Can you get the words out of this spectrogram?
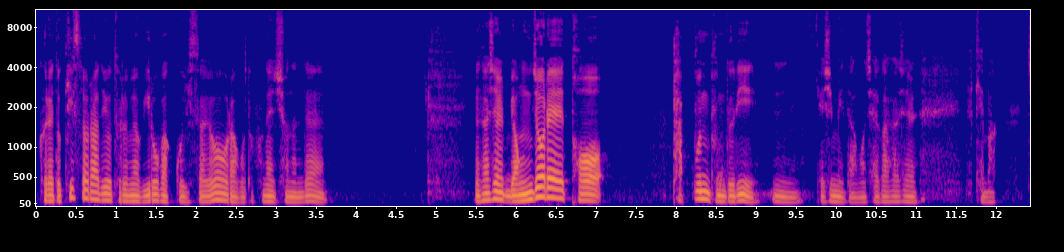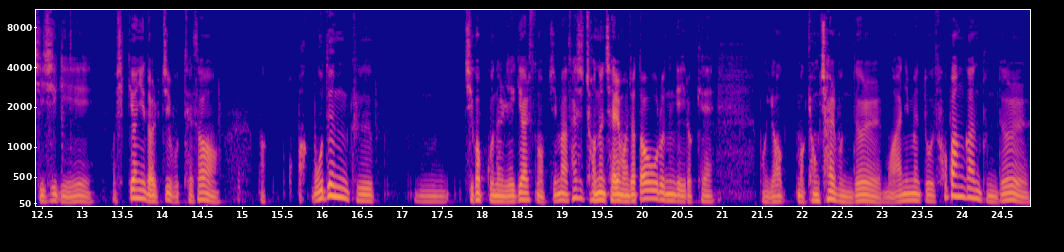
그래도 키스 라디오 들으며 위로받고 있어요 라고도 보내주셨는데 예, 사실 명절에 더 바쁜 분들이 음, 계십니다. 뭐 제가 사실 이렇게 막 지식이 뭐 식견이 넓지 못해서 막, 막 모든 그 음, 직업군을 얘기할 수는 없지만 사실 저는 제일 먼저 떠오르는 게 이렇게 뭐, 역, 뭐 경찰분들 뭐 아니면 또 소방관 분들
